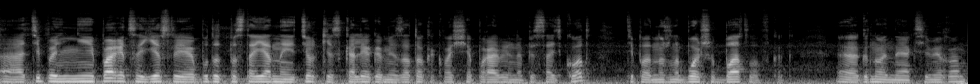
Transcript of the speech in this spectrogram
а, типа, не париться, если будут постоянные терки с коллегами за то, как вообще правильно писать код. Типа, нужно больше батлов, как э, гнойный Оксимирон.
